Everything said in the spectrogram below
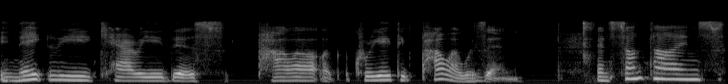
innately carry this power, uh, creative power within. And sometimes,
